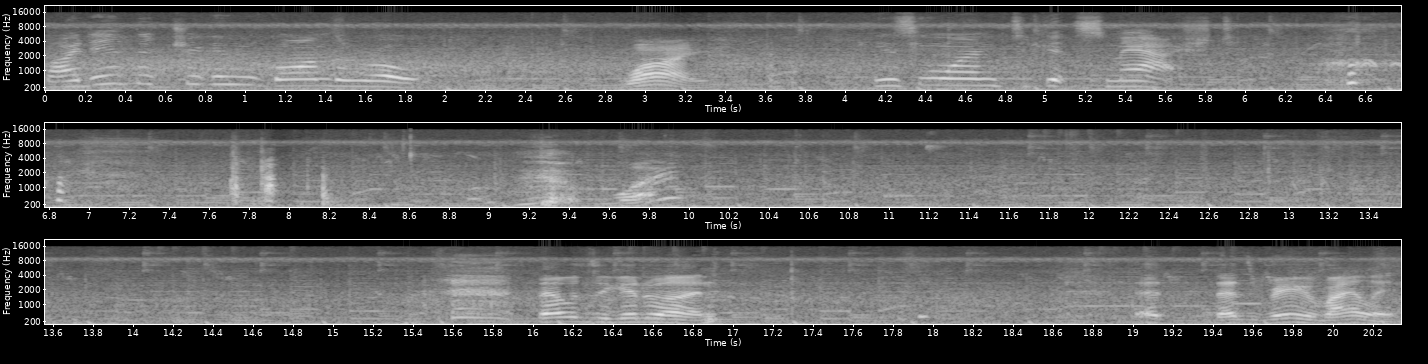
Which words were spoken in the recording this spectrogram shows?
Why did the chicken go on the road? Why? Because he wanted to get smashed. That was a good one. That, that's very violent.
